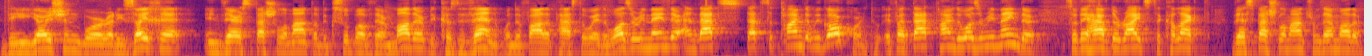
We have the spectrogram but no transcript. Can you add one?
The Yershin were already Zeiche in their special amount of the ksuba of their mother, because then, when the father passed away, there was a remainder, and that's that's the time that we go according to. If at that time there was a remainder, so they have the rights to collect their special amount from their mother.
